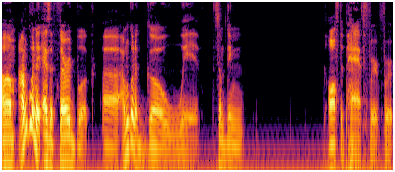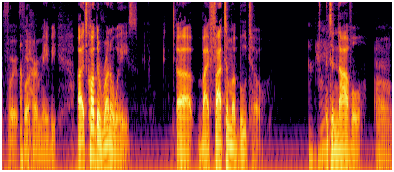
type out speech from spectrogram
Um, I'm gonna as a third book. Uh, I'm gonna go with something off the path for for for for her maybe. Uh, it's called The Runaways, uh, by Fatima Bhutto. Okay. It's a novel, um,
